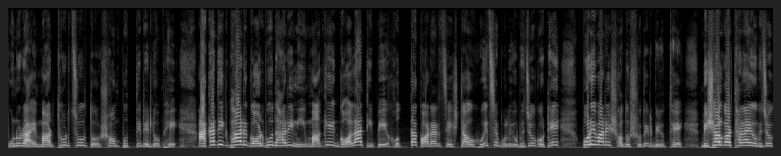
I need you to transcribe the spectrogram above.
পুনরায় মারধর চলত সম্পত্তির লোভে। একাধিকবার গর্ভধারিণী মাকে গলা টিপে হত্যা করার চেষ্টাও হয়েছে বলে অভিযোগ ওঠে। পরিবারের সদস্যদের বিরুদ্ধে। বিশালগড় থানায় অভিযোগ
